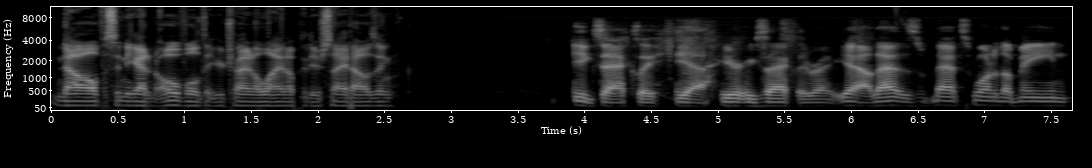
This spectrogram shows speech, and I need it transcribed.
now all of a sudden you got an oval that you're trying to line up with your sight housing. Exactly. Yeah, you're exactly right. Yeah, that is that's one of the main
